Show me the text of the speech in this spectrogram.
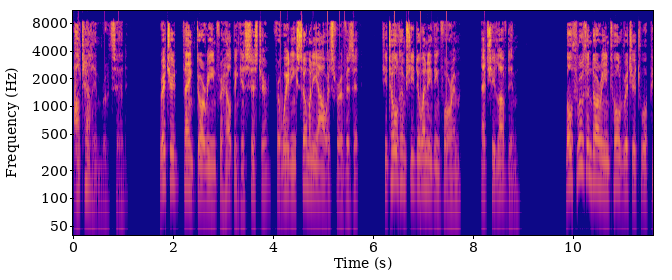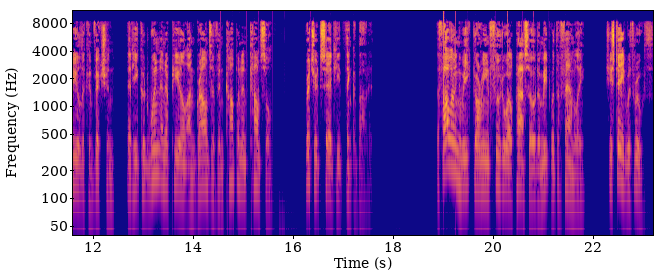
I'll tell him, Ruth said. Richard thanked Doreen for helping his sister, for waiting so many hours for a visit. She told him she'd do anything for him, that she loved him. Both Ruth and Doreen told Richard to appeal the conviction, that he could win an appeal on grounds of incompetent counsel. Richard said he'd think about it. The following week, Doreen flew to El Paso to meet with the family. She stayed with Ruth.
